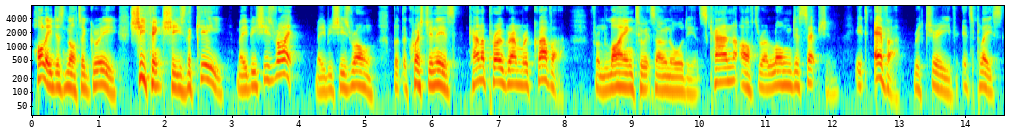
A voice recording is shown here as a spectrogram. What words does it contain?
Holly does not agree. She thinks she's the key. Maybe she's right, maybe she's wrong. But the question is can a programme recover from lying to its own audience? Can, after a long deception, it ever retrieve its place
